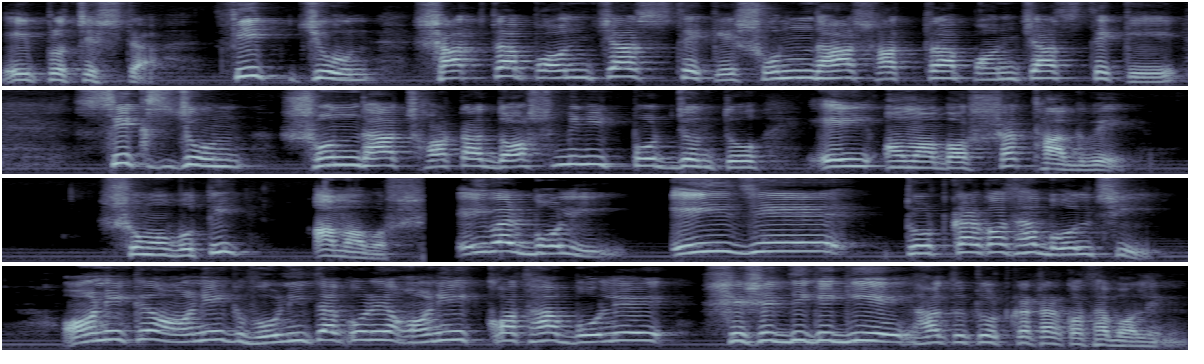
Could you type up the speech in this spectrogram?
এই প্রচেষ্টা। ফিফথ জুন সাতটা পঞ্চাশ থেকে, সন্ধ্যা সাতটা পঞ্চাশ থেকে সিক্স জুন সন্ধ্যা ছটা দশ মিনিট পর্যন্ত এই অমাবস্যা থাকবে। সোমবতী অমাবস্যা। এইবার বলি, এই যে টোটকার কথা বলছি অনেকে অনেক বনিতা করে অনেক কথা বলে শেষের দিকে গিয়ে হয়তো টোটকাটার কথা বলেন।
